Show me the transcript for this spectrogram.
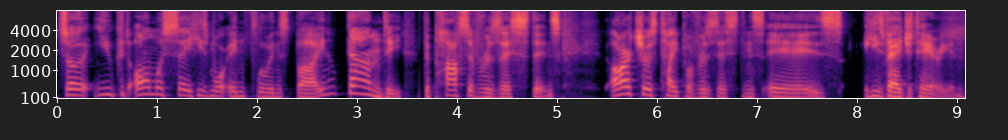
So you could almost say he's more influenced by, you know, Gandhi, the passive resistance. Archer's type of resistance is he's vegetarian.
